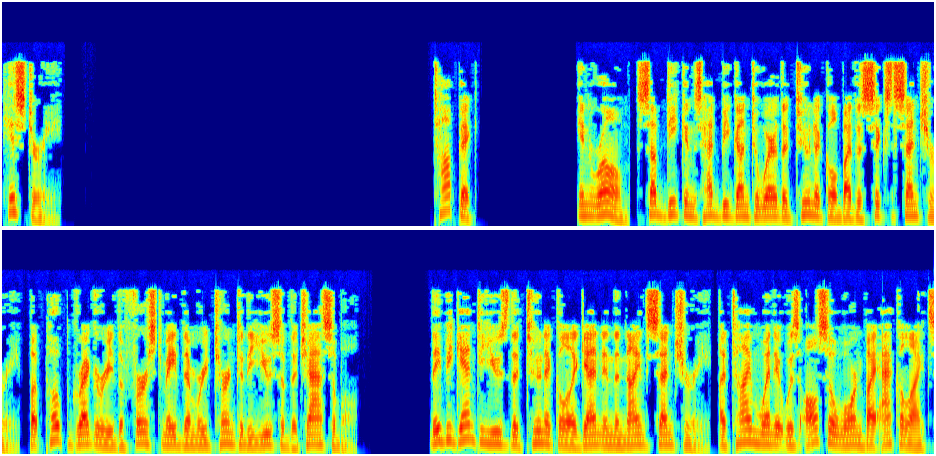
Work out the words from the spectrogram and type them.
History in Rome, subdeacons had begun to wear the tunicle by the 6th century, but Pope Gregory I made them return to the use of the chasuble. They began to use the tunicle again in the 9th century, a time when it was also worn by acolytes,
